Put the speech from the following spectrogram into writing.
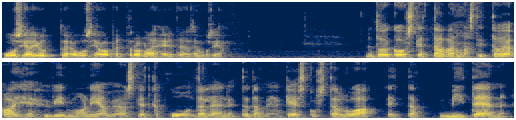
uusia juttuja, uusia opettelun aiheita ja semmoisia No toi koskettaa varmasti toi aihe hyvin monia myös, ketkä kuuntelee nyt tätä meidän keskustelua, että miten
